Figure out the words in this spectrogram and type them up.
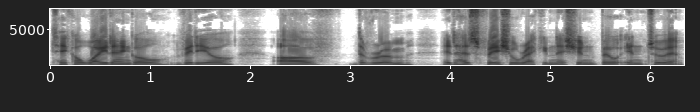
take a wide angle video of the room. It has facial recognition built into it.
